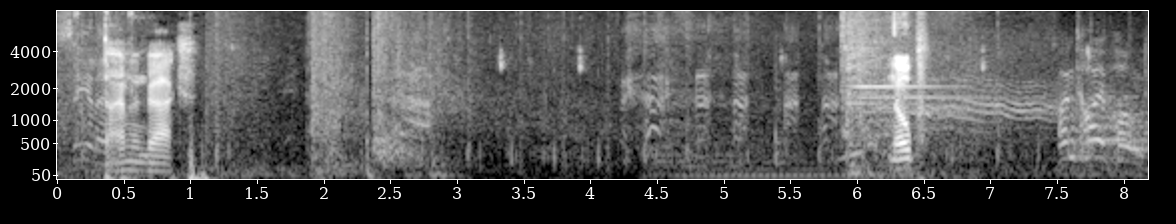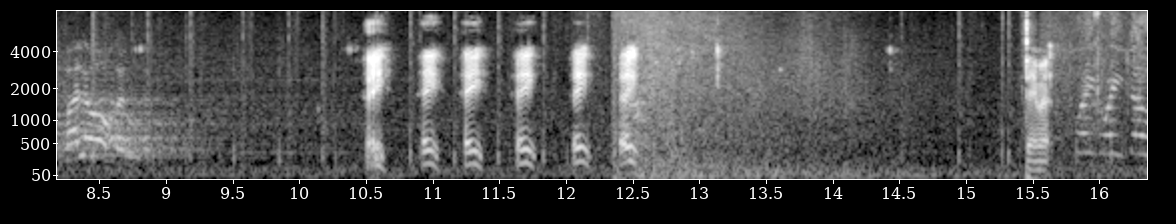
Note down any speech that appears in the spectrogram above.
See you later. Nope. Kontrollpunkt verloren. Hey, hey, hey, hey, hey. Damn it. Wait, wait, no.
